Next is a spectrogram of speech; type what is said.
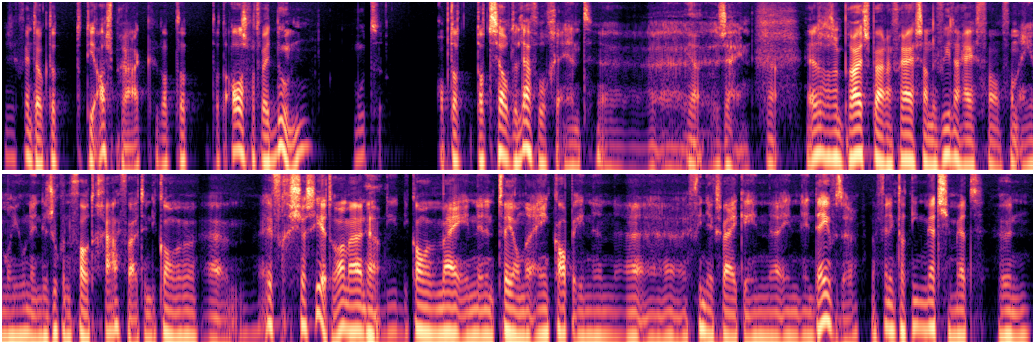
Dus ik vind ook dat, dat die afspraak, dat, dat, dat alles wat wij doen, moet op dat, datzelfde level geënt eh, eh, Ja. zijn. Ja. Dus als een bruidspaar een vrijstaande villa heeft van, van 1 miljoen en die zoeken een fotograaf uit en die komen, ehm, even gechasseerd hoor, maar Ja. die- die, komen bij mij in, in een 201 kap in een eh Phoenixwijk in, in, in Deventer. Dan vind ik dat niet matchen met hun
